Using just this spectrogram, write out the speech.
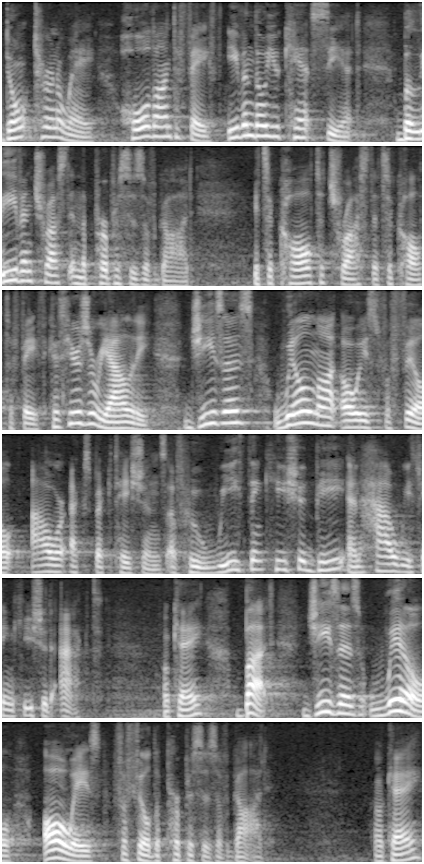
Don't turn away. Hold on to faith, even though you can't see it. Believe and trust in the purposes of God. It's a call to trust, it's a call to faith. Because here's a reality Jesus will not always fulfill our expectations of who we think he should be and how we think he should act. Okay? But Jesus will always fulfill the purposes of God. Okay?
